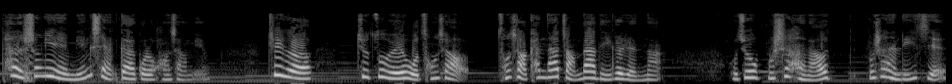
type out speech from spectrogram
她的声音也明显盖过了黄晓明。这个就作为我从小从小看她长大的一个人呐，我就不是很了，不是很理解。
